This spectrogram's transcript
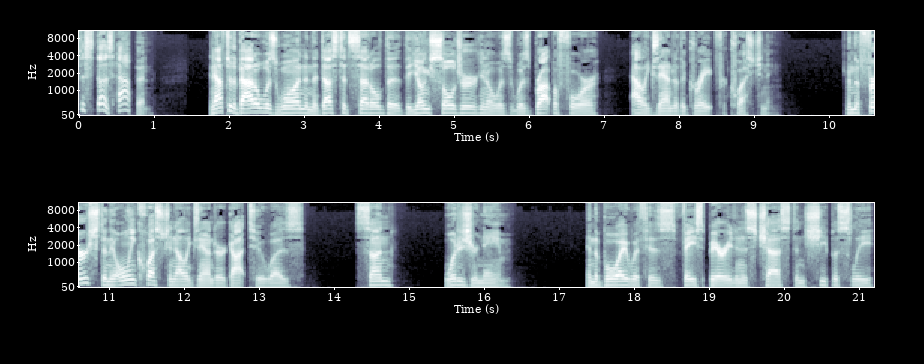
this does happen. And after the battle was won and the dust had settled, the, the young soldier, you know, was, was brought before Alexander the Great for questioning. And the first and the only question Alexander got to was, Son, what is your name? And the boy, with his face buried in his chest and sheepishly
